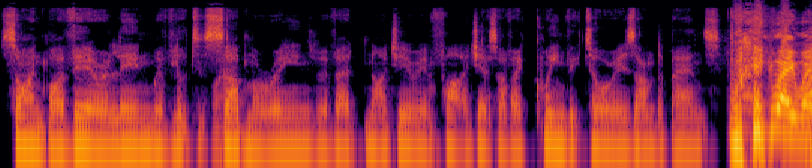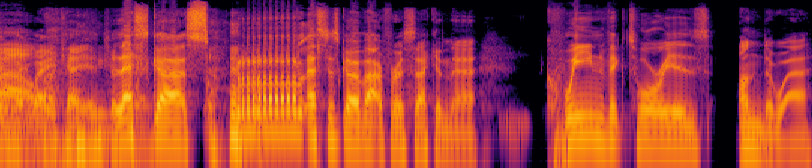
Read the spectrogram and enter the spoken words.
signed by Vera Lynn. We've looked at submarines. We've had Nigerian fighter jets. I've had Queen Victoria's underpants. Wait, wait, wait, Wow, wait, wait. okay, let's go. Let's just go back for a second there. Queen Victoria's underwear.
